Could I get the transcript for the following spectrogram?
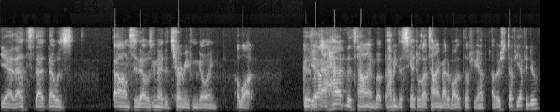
yeah. That's that. That was honestly that was gonna deter me from going a lot. Because Yeah. like I have the time, but having to schedule that time out of other stuff you have other stuff you have to do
